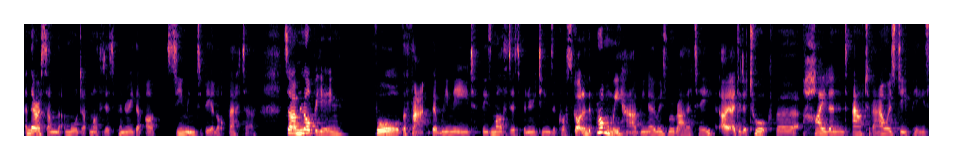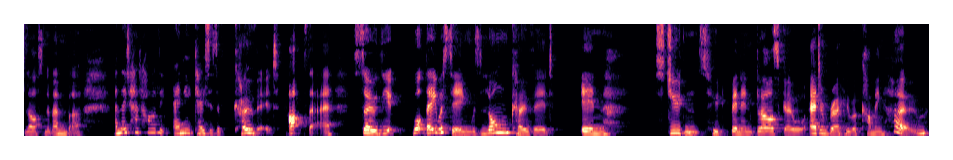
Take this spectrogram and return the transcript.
And there are some that are more multidisciplinary that are seeming to be a lot better. So I'm lobbying for the fact that we need these multidisciplinary teams across Scotland. The problem we have, you know, is rurality. I, I did a talk for Highland out of hours GPs last November, and they'd had hardly any cases of COVID up there. So the what they were seeing was long COVID in students who'd been in Glasgow or Edinburgh who were coming home,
